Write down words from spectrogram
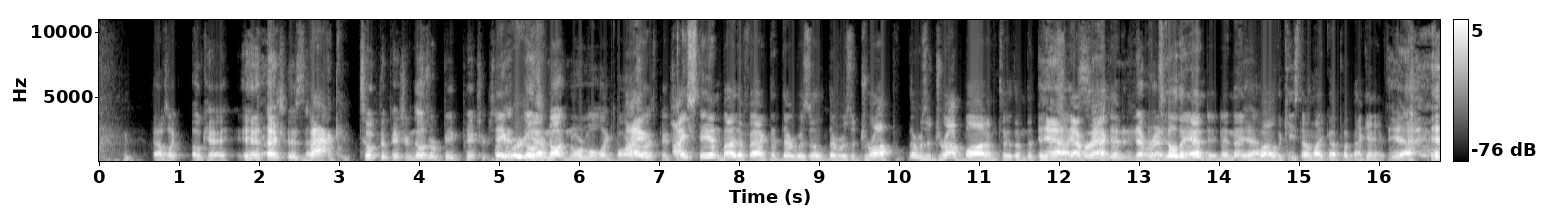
And I was like, okay. And I just I Back. took the picture, and those were big pictures. They Like, were, Those yeah. are not normal like bar I, size pictures. I stand by the fact that there was a there was a drop there was a drop bottom to them that they yeah, just never exactly. ended It never ended. until they ended, and then Yeah. well the Keystone Light got put back in it. Yeah.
